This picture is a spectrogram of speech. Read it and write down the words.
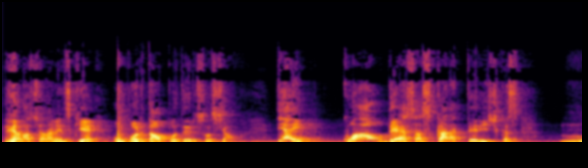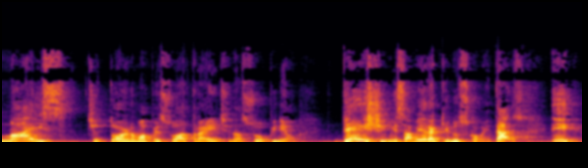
relacionamentos, que é o portal Poder Social. E aí, qual dessas características mais te torna uma pessoa atraente na sua opinião? Deixe-me saber aqui nos comentários e,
